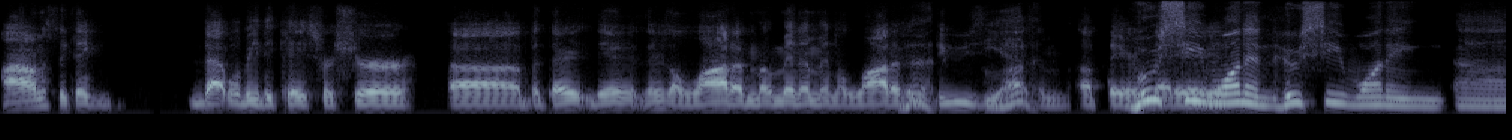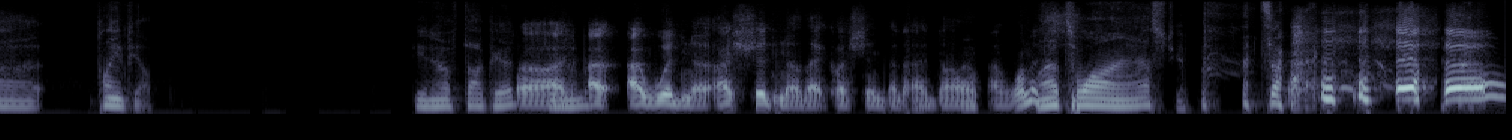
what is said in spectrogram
I honestly think that will be the case for sure. Uh, but there, there, there's a lot of momentum and a lot of Good. enthusiasm up there. Who's C one and who's C wanting uh, Plainfield? Do you know off top of your head? Uh, I, I, I, would know. I should know that question, but I don't. I want to. Well, that's why I asked you. that's all right.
